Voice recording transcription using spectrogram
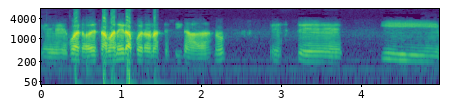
Eh, bueno, de esa manera fueron asesinadas, ¿no? este y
